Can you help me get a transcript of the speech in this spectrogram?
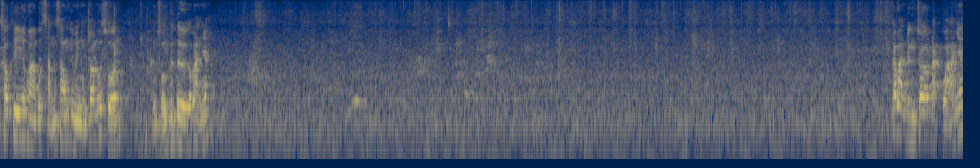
Sau khi hòa bột sắn xong thì mình cũng cho nốt xuống. Cũng xuống từ từ các bạn nhé. Các bạn đừng cho đặc quá nhé.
